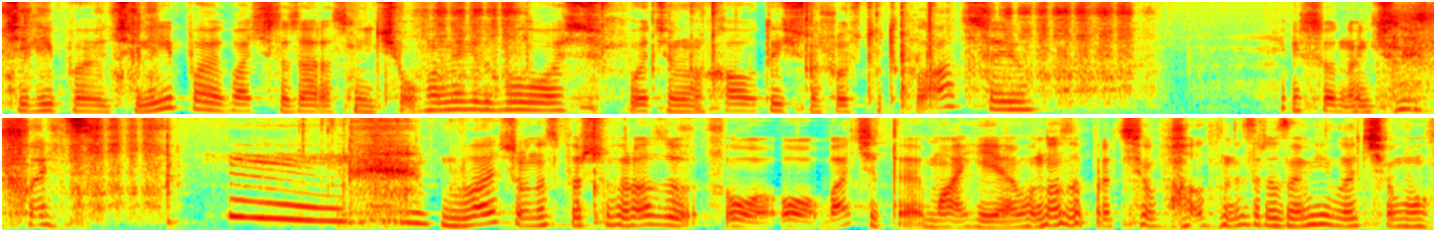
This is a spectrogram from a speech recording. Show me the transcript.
тіліпаю, тіліпаю. Бачите, зараз нічого не відбулось. Потім хаотично щось тут клацаю. І все одно нічого не відбувається. Буває, що воно з першого разу. О, о, бачите, магія, воно запрацювало, не зрозуміло чому.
